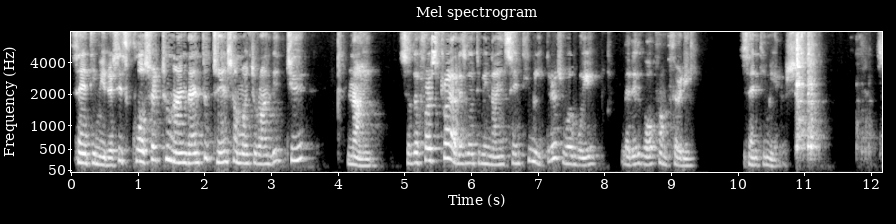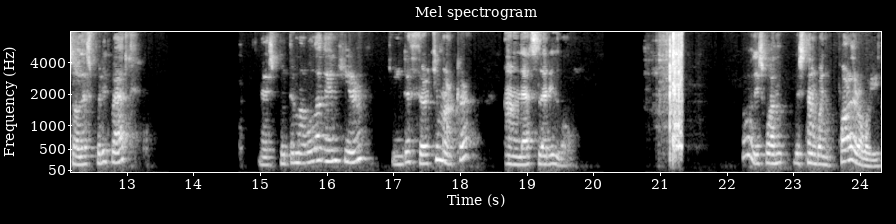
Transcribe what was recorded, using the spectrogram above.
centimeters. It's closer to nine than to 10, so I'm going to round it to nine. So the first trial is going to be nine centimeters when we let it go from 30 centimeters. So let's put it back. Let's put the marble again here in the 30 marker and let's let it go. Oh, this one, this time went farther away.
